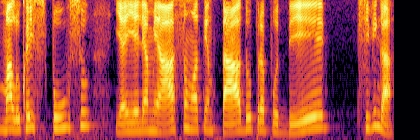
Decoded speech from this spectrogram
maluco é expulso e aí ele ameaça um atentado para poder se vingar.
